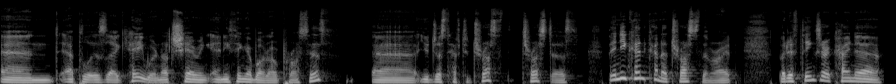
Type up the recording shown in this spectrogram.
and Apple is like, "Hey, we're not sharing anything about our process. Uh, you just have to trust trust us." Then you can kind of trust them, right? But if things are kind of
